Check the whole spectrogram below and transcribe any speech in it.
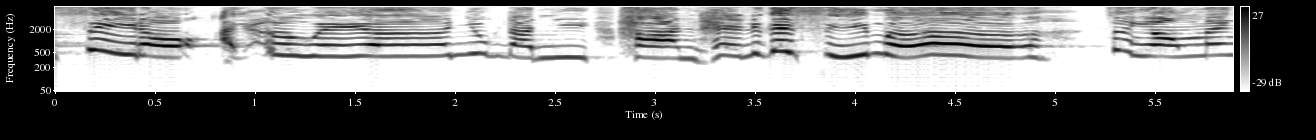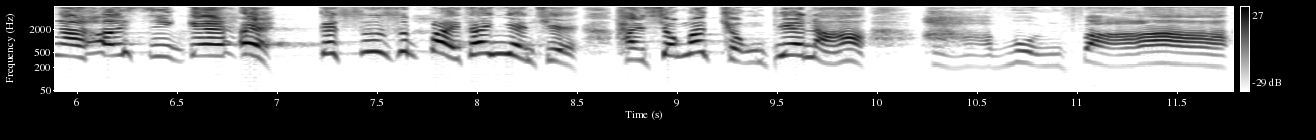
死了！哎呀喂啊，玉兰儿喊起你个死么？春香没啊，会死的。哎。这事实摆在眼前，还想要强辩啊？啊，文华，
